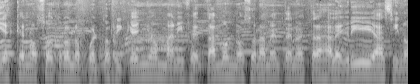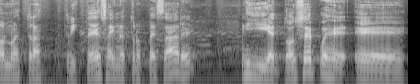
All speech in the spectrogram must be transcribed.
Así es que nosotros los puertorriqueños manifestamos no solamente nuestras alegrías, sino nuestras tristezas y nuestros pesares. Y entonces, pues, eh,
